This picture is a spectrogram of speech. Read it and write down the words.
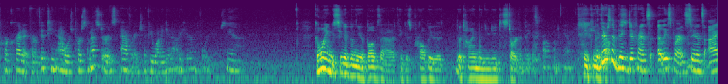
per credit, or fifteen hours per semester is average if you wanna get out of here in four years. yeah Going significantly above that, I think, is probably the, the time when you need to start. The start biggest problem, yeah. Thinking but there's a about big difference at least for our students i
